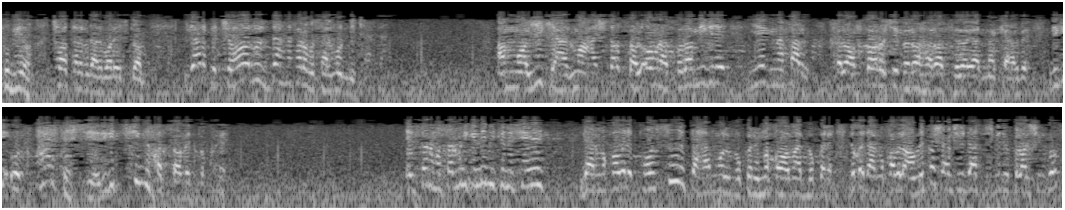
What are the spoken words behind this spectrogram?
تو بیا چهار طرف درباره اسلام. ظرف چهار روز ده نفر مسلمان می‌کردن. اما یکی از ما هشتاد سال عمر از خدا می‌گیره یک نفر خلافکار چه به راه راست هدایت نکرده. دیگه او حرفش چیه؟ دیگه چی می‌خواد ثابت بکنه؟ انسان مسلمانی که نمی‌تونه چه در مقابل پاسور تحمل بکنه مقاومت بکنه. دیگه در مقابل آمریکا شمشیر دستش میده کلاشین گفت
